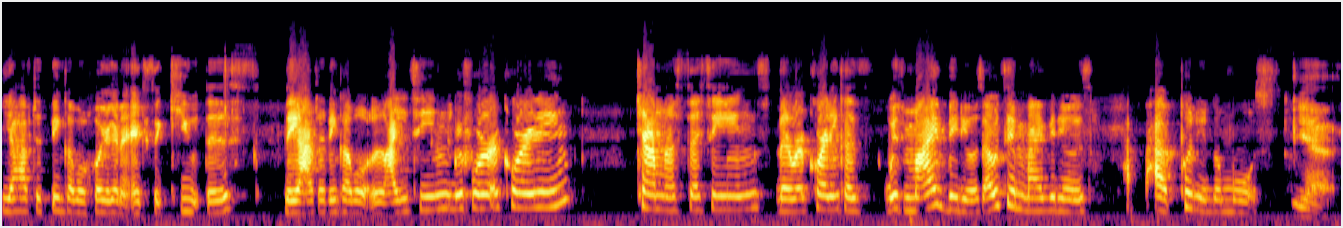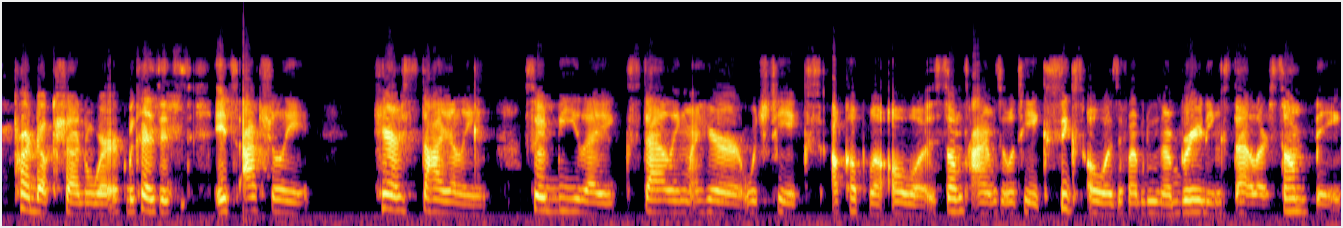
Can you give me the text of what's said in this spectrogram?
you have to think about how you're gonna execute this. Then you have to think about lighting before recording, camera settings, the recording. Because with my videos, I would say my videos have put in the most yeah. production work because it's it's actually hairstyling, So it'd be like styling my hair, which takes a couple of hours. Sometimes it will take six hours if I'm doing a braiding style or something.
